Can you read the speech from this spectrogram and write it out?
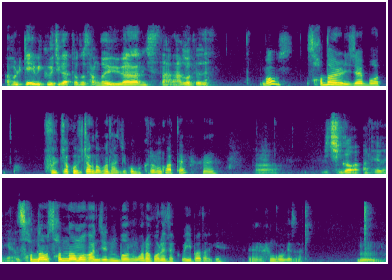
아무리 게임이 거지 같아도 상도에 위반하는 짓은 안 하거든. 뭐 선을 이제 뭐 훌쩍 훌쩍 넘어다니고 뭐 그러는 것 같아 예. 어, 미친 것 같아, 그냥. 선, 넘, 선 넘어간 지는 뭐 워낙 오래됐고 이 바닥이 예, 한국에서 음.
